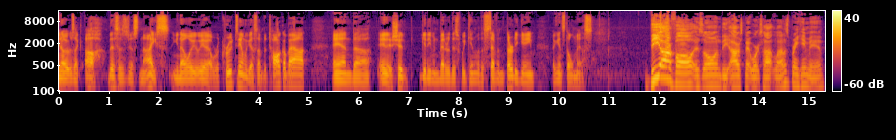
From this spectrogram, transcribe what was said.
You know, it was like, oh, this is just nice. You know, we, we got recruits in, we got something to talk about, and uh, and it should get even better this weekend with a 7:30 game against Ole Miss. Dr. Vol is on the Irish Networks hotline. Let's bring him in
